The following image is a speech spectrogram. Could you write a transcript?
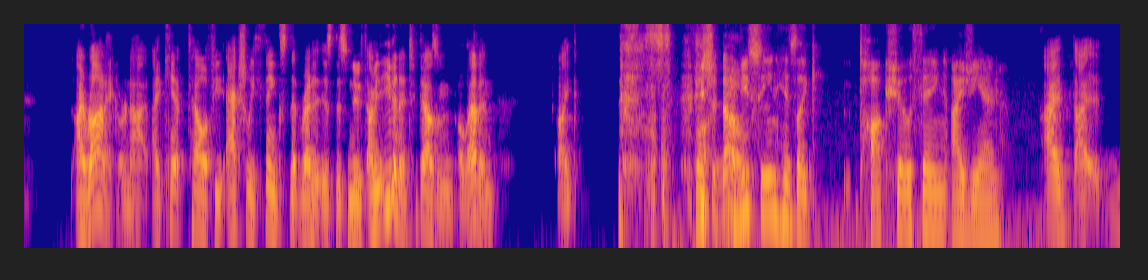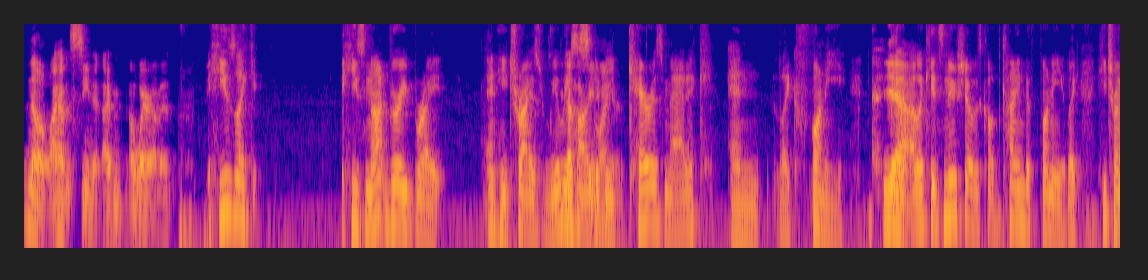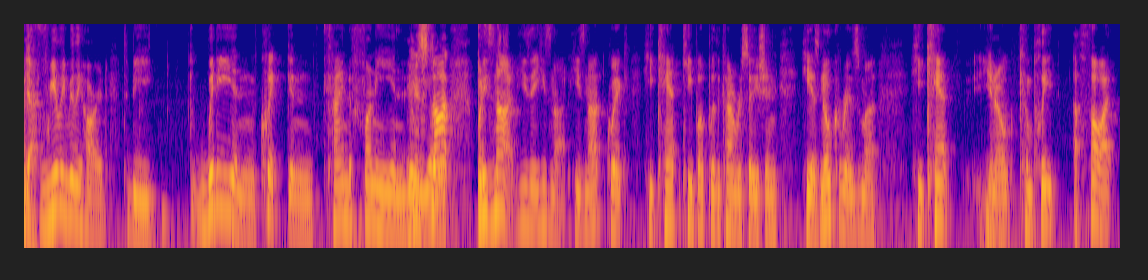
ironic or not. I can't tell if he actually thinks that Reddit is this new. Th- I mean, even in 2011, like, he Well, should know. Have you seen his like talk show thing, IGN? I, I, no, I haven't seen it. I'm aware of it. He's like, he's not very bright, and he tries really doesn't hard to be it. charismatic and like funny. Yeah, like his new show is called Kind of Funny. Like he tries Yeah. really, really hard to be witty and quick and kind of funny and He's yo-yo, not- but he's not. He's he's not. He's not quick. He can't keep up with the conversation. He has no charisma. He can't you know complete a thought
